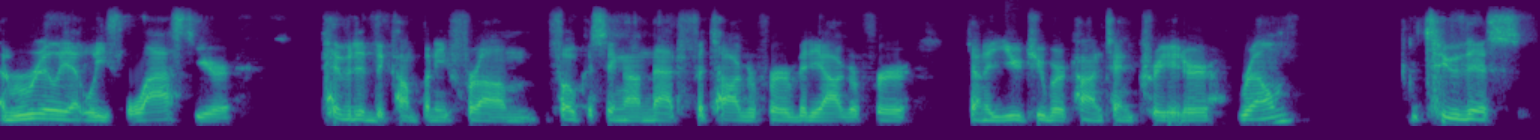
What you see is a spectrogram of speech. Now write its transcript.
and really, at least last year, pivoted the company from focusing on that photographer, videographer, kind of YouTuber content creator realm to this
